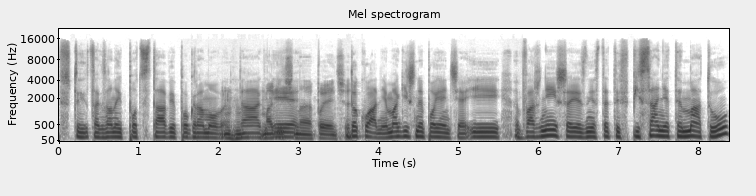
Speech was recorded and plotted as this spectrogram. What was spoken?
w tej tak zwanej podstawie programowej. Mhm, tak? Magiczne pojęcie. Dokładnie, magiczne pojęcie. I ważniejsze jest niestety wpisanie tematu,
